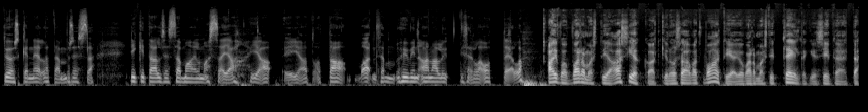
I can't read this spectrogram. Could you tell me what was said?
työskennellä tämmöisessä digitaalisessa maailmassa ja, ja, ja tota, hyvin analyyttisella otteella. Aivan varmasti ja asiakkaatkin osaavat vaatia jo varmasti teiltäkin sitä, että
